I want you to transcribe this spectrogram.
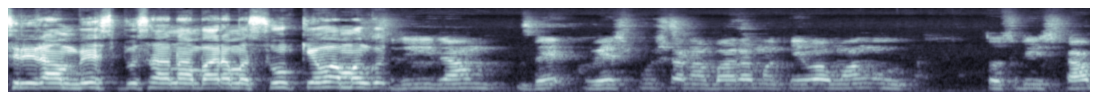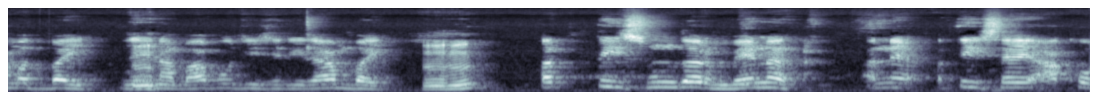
શ્રીરામ વેશભૂષાના બારામાં શું કહેવા માંગો શ્રીરામ શ્રી રામ વે- વેશભૂષાના બારામાં કહેવા માંગુ તો શ્રી સામતભાઈ ને એના બાપુજી શ્રી રામભાઈ. અતિ સુંદર મહેનત અને અતિશય આખો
